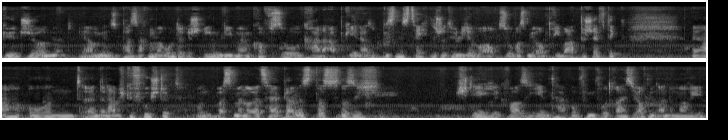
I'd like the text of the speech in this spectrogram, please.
gejournalt, ja, mir so ein paar Sachen mal runtergeschrieben, die in meinem Kopf so gerade abgehen, also businesstechnisch natürlich, aber auch so, was mir auch privat beschäftigt. Ja, und äh, dann habe ich gefrühstückt. Und was mein neuer Zeitplan ist, das, dass ich, ich stehe hier quasi jeden Tag um 5.30 Uhr auf mit Annemarie.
